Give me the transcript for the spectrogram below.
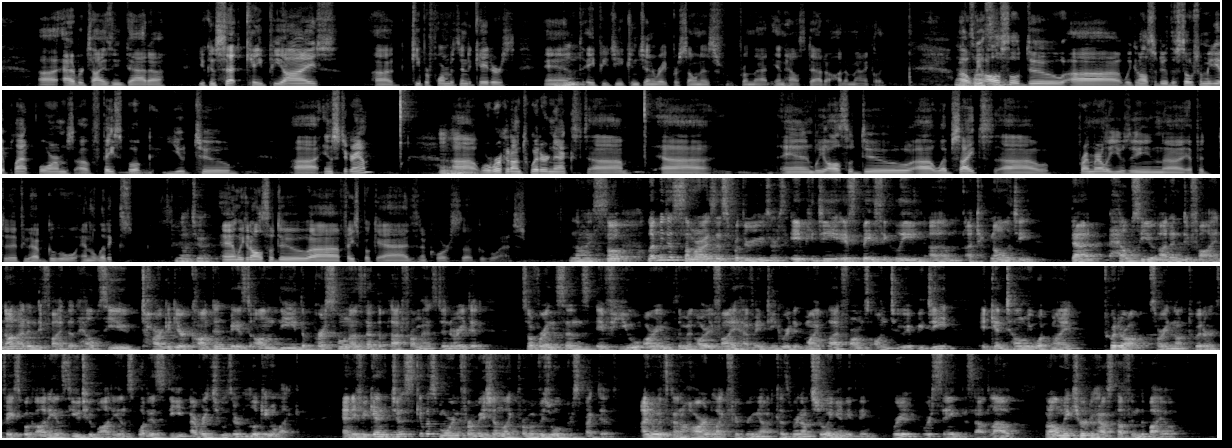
advertising data. You can set KPIs, uh, key performance indicators, and hmm APG can generate personas f- from that in-house data automatically. Uh, we awesome. also do. Uh, we can also do the social media platforms of Facebook, YouTube, uh, Instagram. Uh, hmm we're working on Twitter next, um, uh, and we also do uh, websites, uh, primarily using uh, if it if you have Google Analytics, Gotcha. and we can also do uh, Facebook ads and of course uh, Google ads. Nice. So let me just summarize this for the users. APG is basically um, a technology that helps you identify, not identify, that helps you target your content based on the the personas that the platform has generated. So, for instance, if you are implement or if I have integrated my platforms onto APG, it can tell me what my Twitter, sorry, not Twitter, Facebook audience, YouTube audience, what is the average user looking like? And if you can just give us more information, like from a visual perspective, I know it's kind of hard, like figuring out because we're not showing anything. We're, we're saying this out loud, but I'll make sure to have stuff in the bio.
